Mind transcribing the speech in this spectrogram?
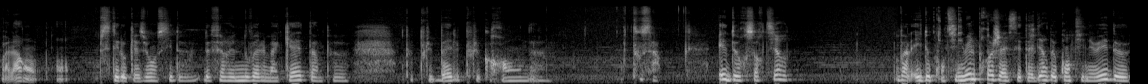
Voilà, c'était l'occasion aussi de, faire une nouvelle maquette un peu plus belle, plus grande, tout ça. Et de ressortir et de continuer le projet, c'est-à-dire de continuer de,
